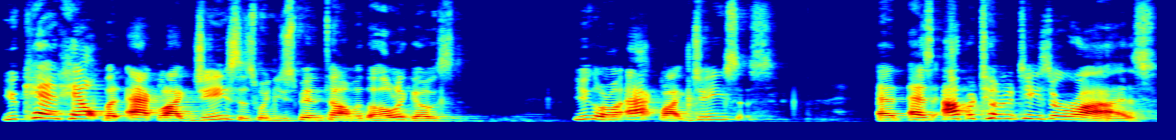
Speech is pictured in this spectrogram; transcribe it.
You can't help but act like Jesus when you spend time with the Holy Ghost. You're going to act like Jesus. And as opportunities arise,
